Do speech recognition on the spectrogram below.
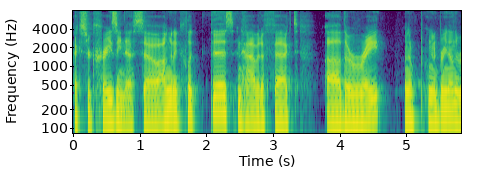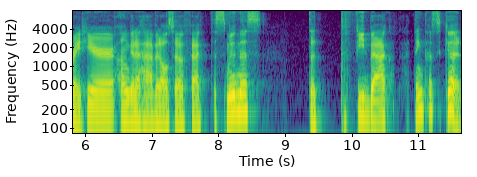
extra craziness. So I'm going to click this and have it affect uh, the rate. I'm going to bring down the rate here. I'm going to have it also affect the smoothness, the, the feedback. I think that's good.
